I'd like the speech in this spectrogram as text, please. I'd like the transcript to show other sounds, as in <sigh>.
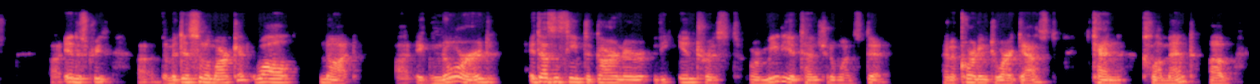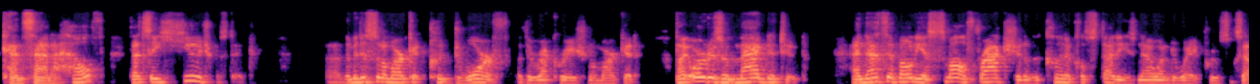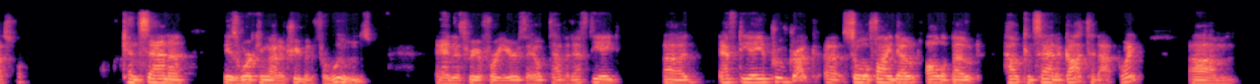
uh, industries. Uh, the medicinal market, while not uh, ignored, it doesn't seem to garner the interest or media attention it once did. And according to our guest, Ken Clement of Cansana Health, that's a huge mistake. Uh, the medicinal market could dwarf the recreational market by orders of magnitude. And that's if only a small fraction of the clinical studies now underway prove successful. Cansana is working on a treatment for wounds. And in three or four years, they hope to have an FDA, uh, FDA approved drug. Uh, so we'll find out all about how Cansana got to that point. Um,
